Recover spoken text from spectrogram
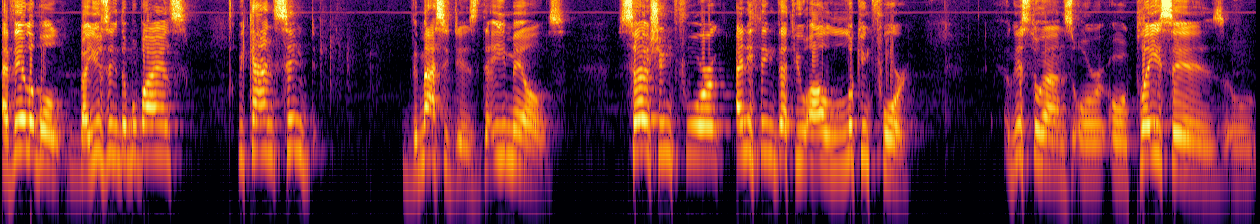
available by using the mobiles, we can send the messages, the emails, searching for anything that you are looking for, restaurants or, or places, or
